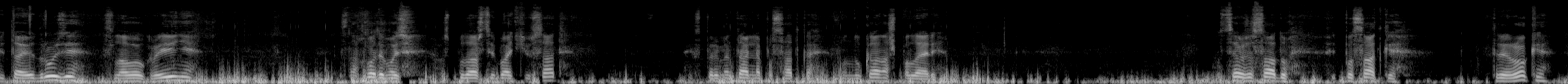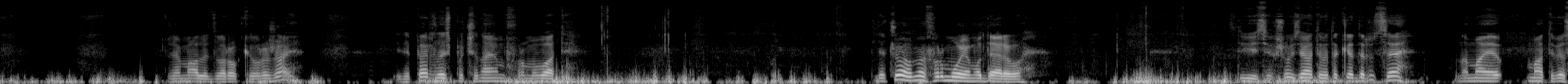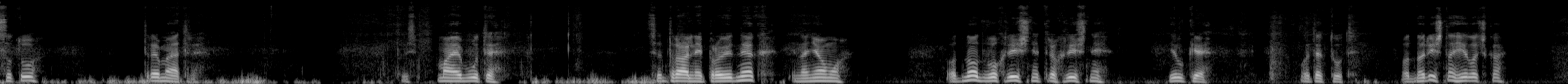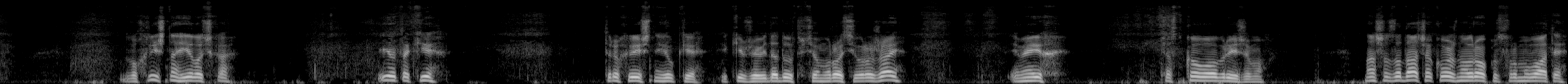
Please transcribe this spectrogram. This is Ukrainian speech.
Вітаю, друзі! Слава Україні! Знаходимось в господарстві Батьків сад. Експериментальна посадка фундука на шпалері. Оце вже саду від посадки 3 роки. Вже мали 2 роки урожай. І тепер лише починаємо формувати. Для чого ми формуємо дерево? Дивіться, якщо взяти отаке деревце, воно має мати висоту 3 метри. Тобто має бути центральний провідник і на ньому одно, двохрічні, трьохрічні гілки. Ось як тут. Однорічна гілочка, двохрічна гілочка і отакі трьохрічні гілки, які вже віддадуть в цьому році урожай. І ми їх частково обріжемо. Наша задача кожного року сформувати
